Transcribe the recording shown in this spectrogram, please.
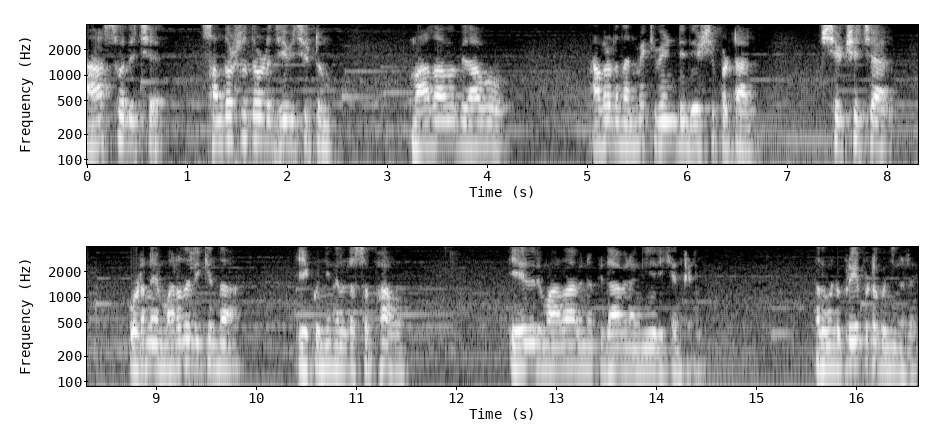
ആസ്വദിച്ച് സന്തോഷത്തോടെ ജീവിച്ചിട്ടും മാതാവോ പിതാവോ അവരുടെ നന്മയ്ക്ക് വേണ്ടി ദേഷ്യപ്പെട്ടാൽ ശിക്ഷിച്ചാൽ ഉടനെ മറുതലിക്കുന്ന ഈ കുഞ്ഞുങ്ങളുടെ സ്വഭാവം ഏതൊരു മാതാവിന് പിതാവിന് അംഗീകരിക്കാൻ കഴിയും. അതുകൊണ്ട് പ്രിയപ്പെട്ട കുഞ്ഞുങ്ങളെ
